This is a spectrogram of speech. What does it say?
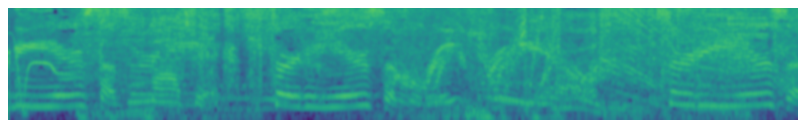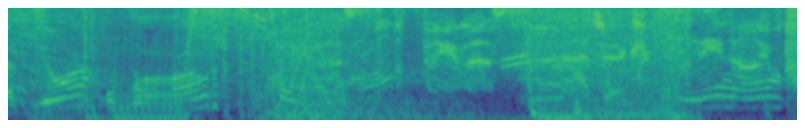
30 years of magic, 30 years of great radio, 30 years of your world famous. World famous. Magic 89.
